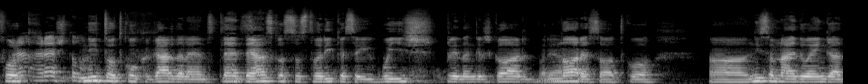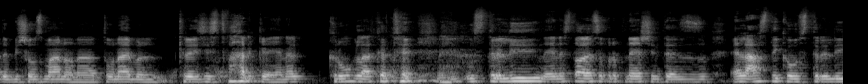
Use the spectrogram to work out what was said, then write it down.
folk. Re- reš to. Ni to tako, kot Gardaland, tle dejansko so stvari, ki se jih bojiš, preden greš gor, Verjamem. nore so. Tako, uh, nisem najdel enega, da bi šel z mano na to najbolj crazy stvar, ki je ena krogla, ki te ustreli, na ene stole se prepneš in te z elastiko ustreli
